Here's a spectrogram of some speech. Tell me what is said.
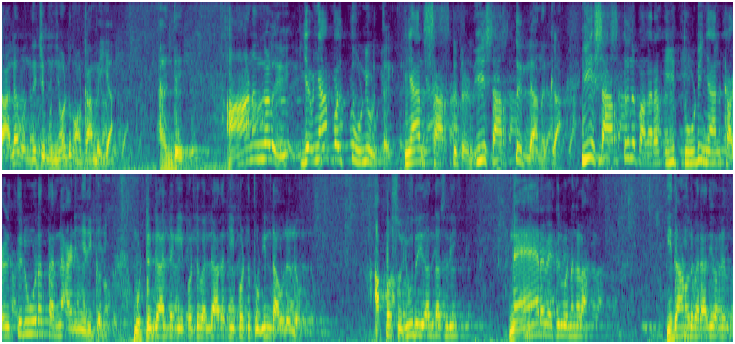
തല പൊന്തിച്ച് മുന്നോട്ട് നോക്കാൻ വയ്യ. അതെന്ത്? ആണുങ്ങൾ ഞാൻ ഇപ്പൊ തുണി ഉടുത്ത് ഞാൻ ഷർട്ട് ഇട്ടിട്ട് ഈ ഷർട്ട് ഇല്ല നിൽക്കുക ഈ ഷർട്ടിന് പകരം ഈ തുണി ഞാൻ കഴുത്തിലൂടെ തന്നെ അണിഞ്ഞിരിക്കുന്നു. മുട്ടുകാലിന്റെ കീപ്പെട്ട് വല്ലാതെ കീപ്പെട്ട് തുണി ഉണ്ടാവില്ലല്ലോ അപ്പൊ സുജൂത് ചെയ്താ എന്താ സ്ഥിതി? നേരെ വേക്കൽ പെണ്ണുങ്ങളാ. ഇതാണ് ഒരു പരാതി പറഞ്ഞത്?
